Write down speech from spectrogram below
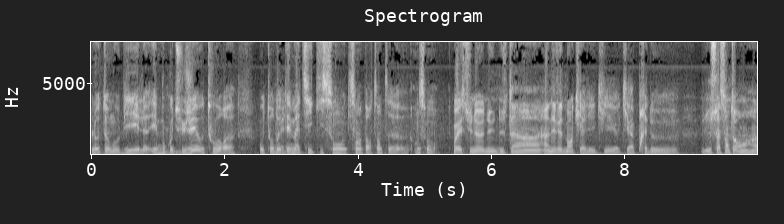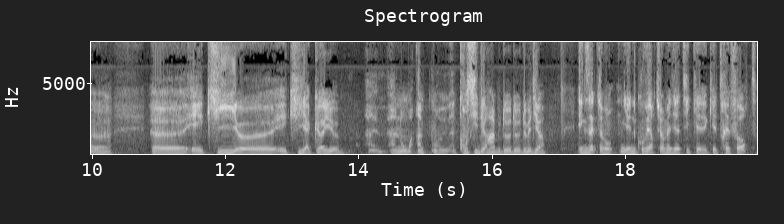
l'automobile et beaucoup de sujets autour euh, autour de thématiques qui sont qui sont importantes euh, en ce moment. Oui, c'est une, un, un, événement qui a qui, qui a près de, de 60 ans hein, euh, et qui et qui accueille un, un nombre considérable de, de, de médias. Exactement. Il y a une couverture médiatique qui est, très forte.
